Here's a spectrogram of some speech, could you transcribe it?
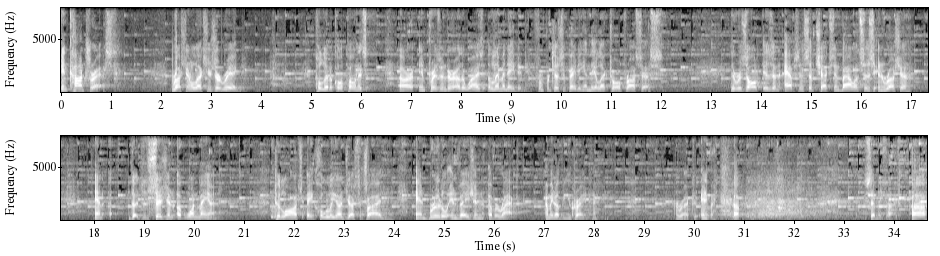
In contrast, Russian elections are rigged. Political opponents are imprisoned or otherwise eliminated from participating in the electoral process. The result is an absence of checks and balances in Russia and uh, the decision of one man to launch a wholly unjustified and brutal invasion of Iraq. I mean, of Ukraine. Iraq, too. Anyway, uh, 75. Uh,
